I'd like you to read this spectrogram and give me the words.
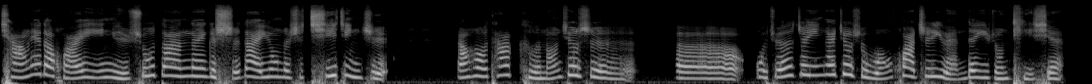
强烈的怀疑女书的那个时代用的是七进制，然后它可能就是，呃，我觉得这应该就是文化之源的一种体现，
